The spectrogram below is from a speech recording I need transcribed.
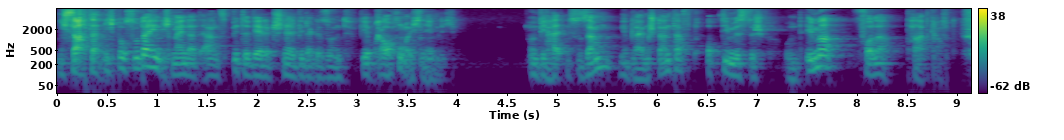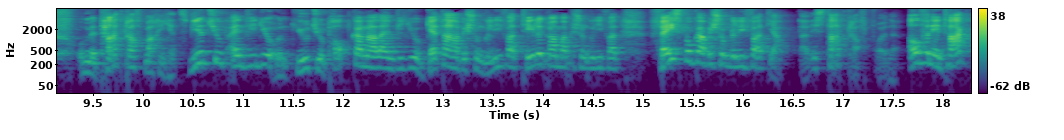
ich sage das nicht bloß so dahin, ich meine das ernst, bitte werdet schnell wieder gesund. Wir brauchen euch nämlich. Und wir halten zusammen, wir bleiben standhaft, optimistisch und immer voller Tatkraft. Und mit Tatkraft mache ich jetzt ViewTube ein Video und YouTube Hauptkanal ein Video. Getter habe ich schon geliefert, Telegram habe ich schon geliefert, Facebook habe ich schon geliefert. Ja, das ist Tatkraft, Freunde. Auf in den Tag.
